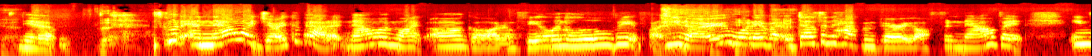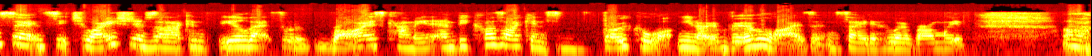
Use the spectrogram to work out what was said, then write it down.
Yeah. yeah. It's good. And now I joke about it. Now I'm like, oh God, I'm feeling a little bit, fun. you know, whatever. It doesn't happen very often now, but in certain situations, I can feel that sort of rise coming. And because I can vocal, you know, verbalize it and say to whoever I'm with, oh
